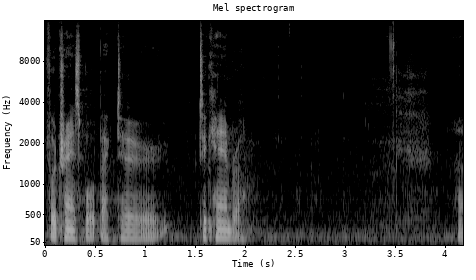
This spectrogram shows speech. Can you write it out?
for transport back to, to Canberra. Uh,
